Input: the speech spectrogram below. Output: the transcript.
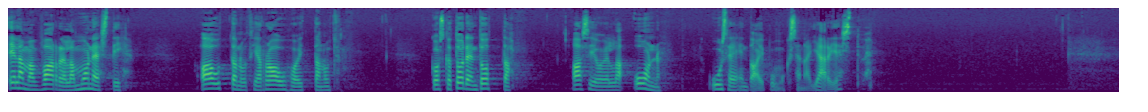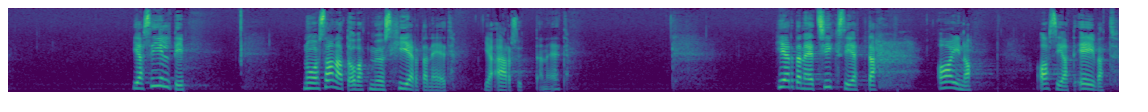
elämän varrella monesti auttanut ja rauhoittanut, koska toden totta asioilla on usein taipumuksena järjestyä. Ja silti nuo sanat ovat myös hiertäneet ja ärsyttäneet. Hiertäneet siksi, että aina asiat eivät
